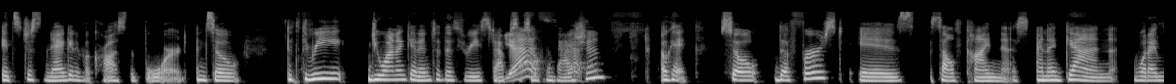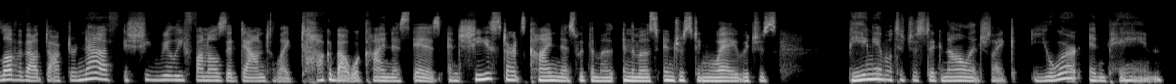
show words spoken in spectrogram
it's just negative across the board. And so the three, do you want to get into the three steps yes, of self compassion? Yes. Okay. So the first is self kindness. And again, what I love about Dr. Neff is she really funnels it down to like talk about what kindness is. And she starts kindness with the mo- in the most interesting way, which is being able to just acknowledge like you're in pain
